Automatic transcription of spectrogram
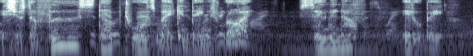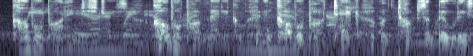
is just a first step towards making things right. Soon enough, it'll be Cobblepot Industries, Cobblepot Medical, and Cobblepot Tech on tops of buildings,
